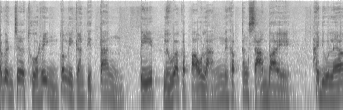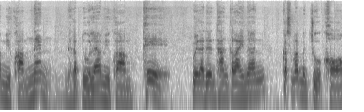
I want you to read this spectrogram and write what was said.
Adventure Touring ต้องมีการติดตั้งปี๊บหรือว่ากระเป๋าหลังนะครับทั้ง 3 ใบ ให้ดูแล้วมีความแน่นนะครับดูแล้วมีความเท่เวลาเดินทางไกลนั้น ก็สามารถบรรจุของ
